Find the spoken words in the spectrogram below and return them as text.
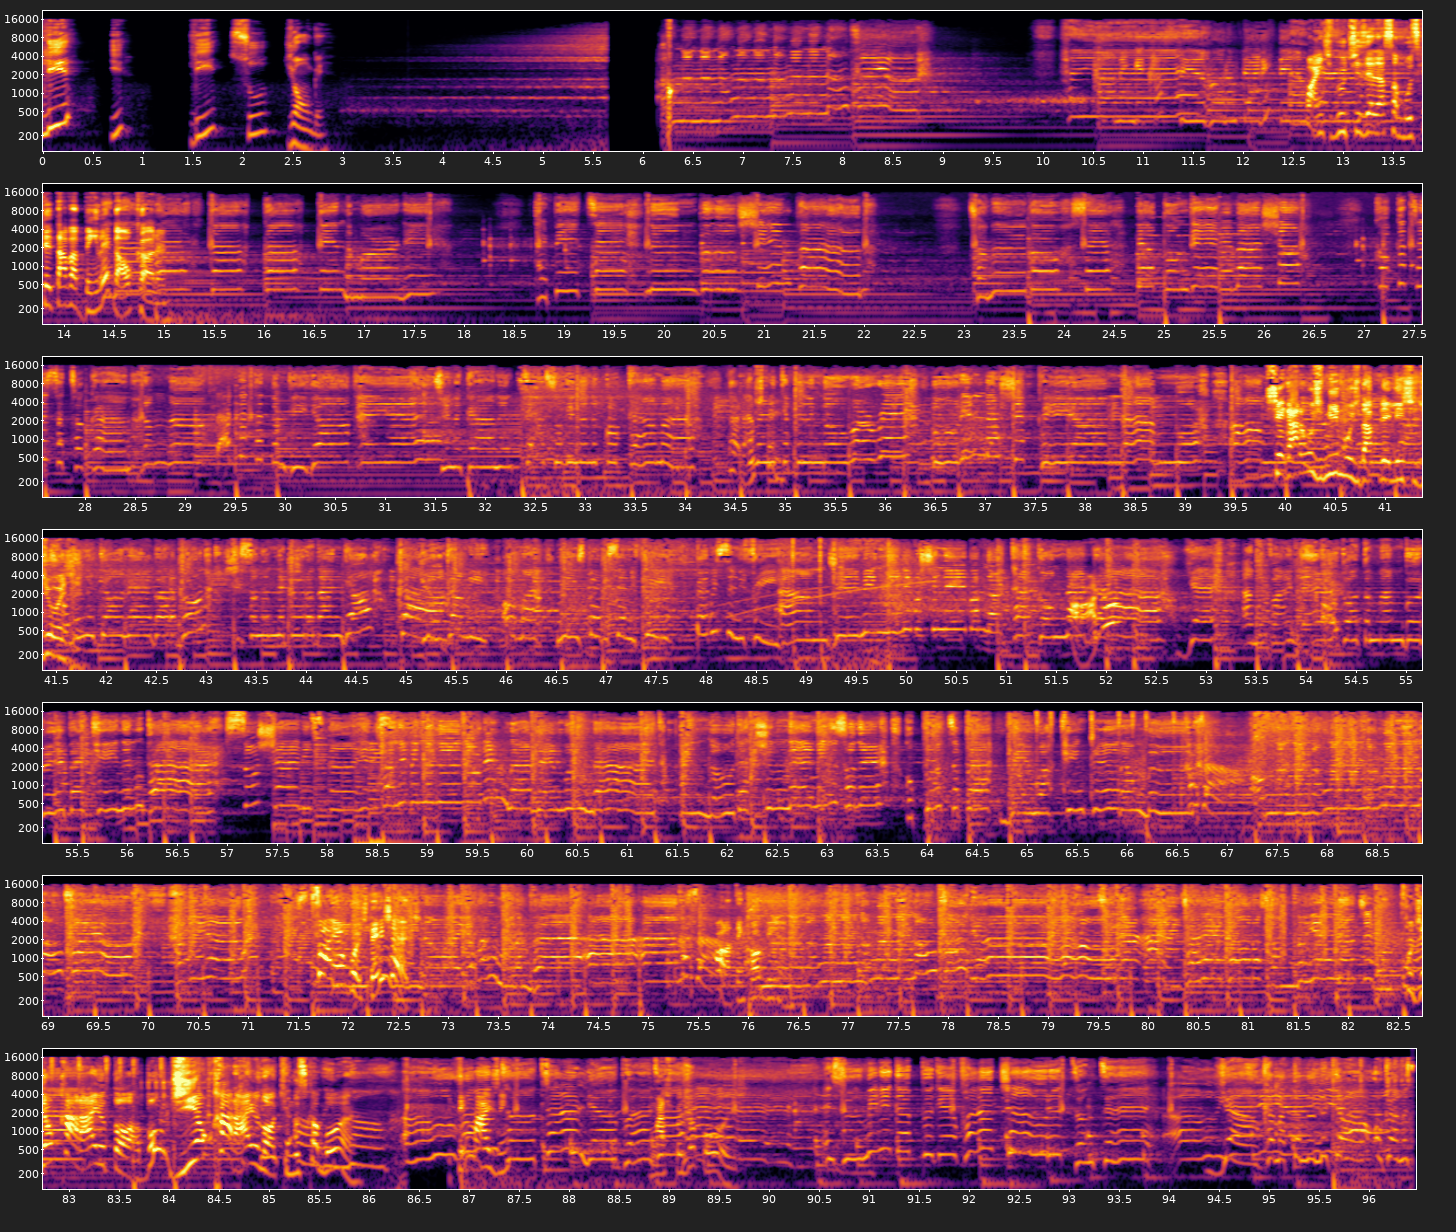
Lee... Ih? Lee Su Jong. Pô, a gente viu o teaser dessa música e tava bem legal, cara. Chegaram os mimos da playlist de hoje. Só eu gostei, gente. Ó, ela tem covinha. Bom dia é o caralho, Thor. Bom dia é o caralho, Nó. Que música boa. E tem mais, hein? Tem mais coisa boa hoje.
